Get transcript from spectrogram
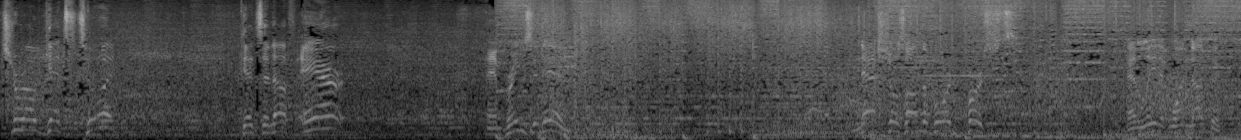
Ichiro gets to it, gets enough air, and brings it in. Nationals on the board first and lead at 1 0.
